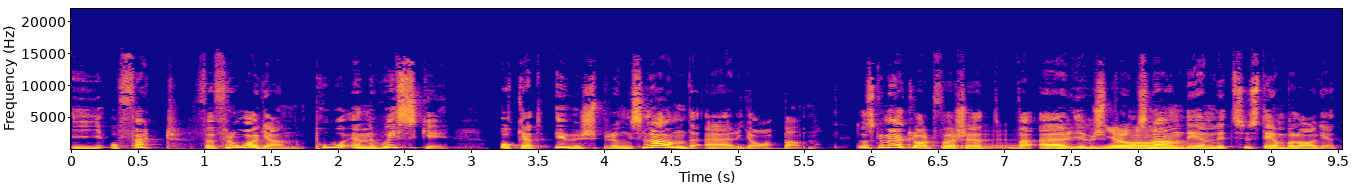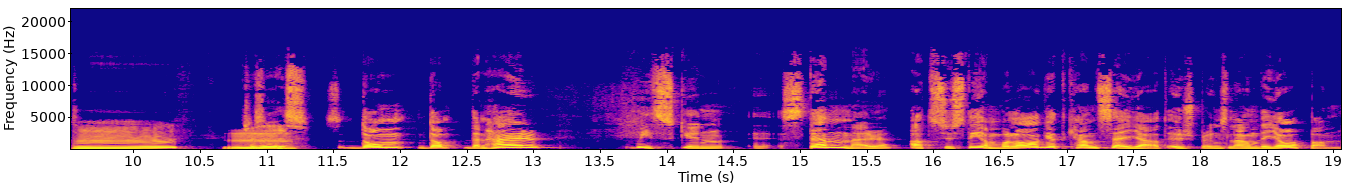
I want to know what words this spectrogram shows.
i offertförfrågan på en whisky. Och att ursprungsland är Japan. Då ska man ha klart för sig att vad är ursprungsland enligt Systembolaget? Mm. Precis. Så de, de, den här whiskyn eh, stämmer att Systembolaget kan säga att ursprungsland är Japan.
